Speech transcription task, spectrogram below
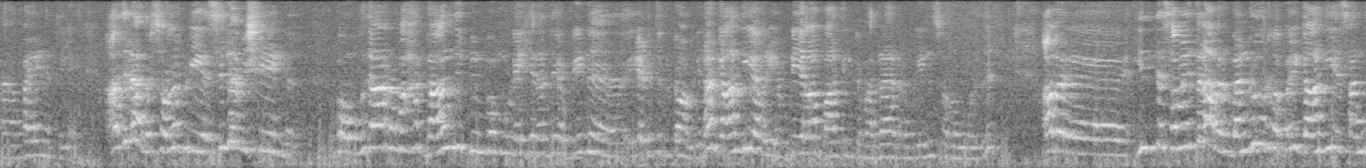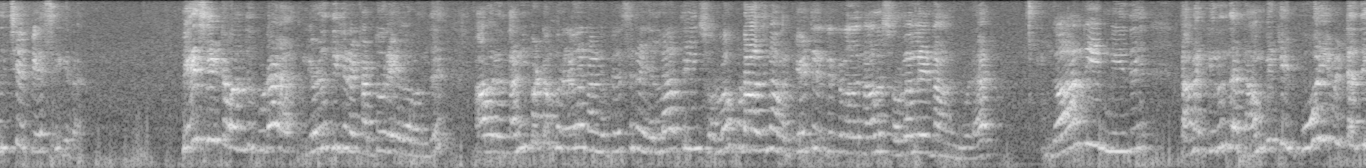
பயணத்தில் பயணத்திலே. அதில் அவர் சொல்லக்கூடிய சில விஷயங்கள் இப்போ உதாரணமாக காந்தி பிம்பம் உடைகிறது அப்படின்னு எடுத்துக்கிட்டோம் அப்படின்னா காந்தி அவர் எப்படியெல்லாம் பார்த்துக்கிட்டு வர்றாரு அப்படின்னு சொல்லும்போது அவர் இந்த சமயத்தில் அவர் பெங்களூர்ல போய் காந்தியை சந்திச்சே பேசுகிறார். பேசிட்டு வந்து கூட எழுதுகிற கட்டுரையில வந்து அவர் தனிப்பட்ட முறையில் நாங்கள் பேசுகிற எல்லாத்தையும் சொல்லக்கூடாதுன்னு அவர் கேட்டிருக்கிறதுனால சொல்லலைனாலும் கூட காந்தியின் மீது தனக்கு இருந்த நம்பிக்கை போய்விட்டது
